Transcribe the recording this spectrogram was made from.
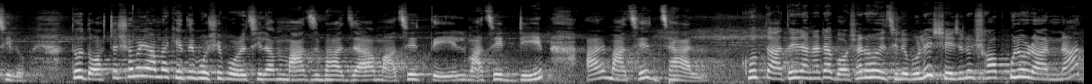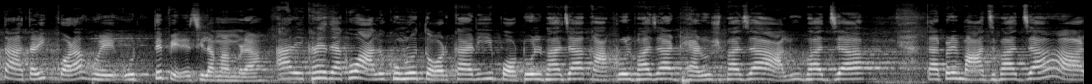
বেজেছিল তো দশটার সময় আমরা খেতে বসে পড়েছিলাম মাছ ভাজা, মাছের তেল, মাছের ডিম আর মাছের ঝাল। খুব তাড়াতাড়ি রান্নাটা বসানো হয়েছিল বলে সেই জন্য সবগুলো রান্না তাড়াতাড়ি করা হয়ে উঠতে পেরেছিলাম আমরা। আর এখানে দেখো আলু কুমড়োর তরকারি, পটল ভাজা, কাঁকরোল ভাজা ঢ্যাঁড়স ভাজা, আলু ভাজা, তারপরে মাছ ভাজা, আর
